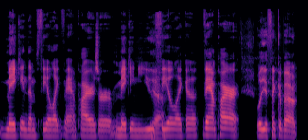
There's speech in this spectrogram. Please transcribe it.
making them feel like vampires or making you Yeah. feel like a vampire. Well, you think about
